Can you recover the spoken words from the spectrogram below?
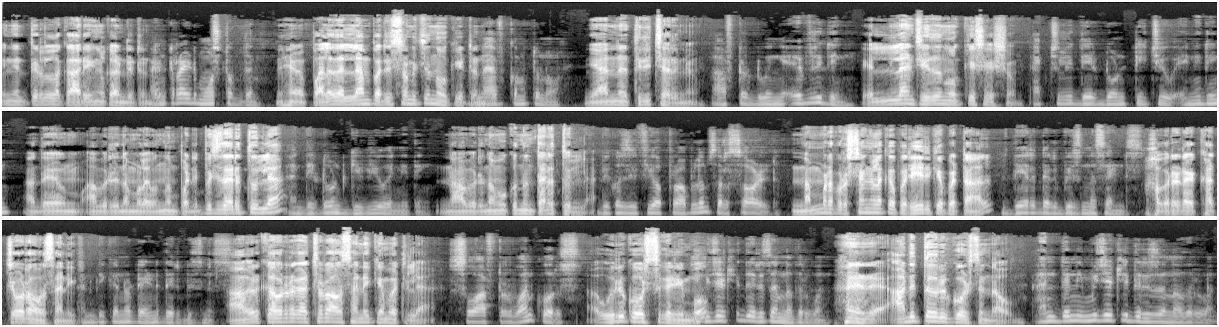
ഇങ്ങനത്തെയുള്ള കാര്യങ്ങൾ കണ്ടിട്ടുണ്ട്. And most of of them. പലതെല്ലാം പരിശ്രമിച്ച് നോക്കിയിട്ടുണ്ട്. Have come to know know. ഞാൻ തിരിച്ചറിഞ്ഞു. ആഫ്റ്റർ ഡൂയിങ് everything, എല്ലാം ചെയ്ത് നോക്കിയ ശേഷം actually they don't teach you anything അദ്ദേഹം അവർ നമ്മളെ ഒന്നും പഠിപ്പിച്ചു തരത്തില്ല. They don't give you anything anything. അവർ നമുക്കൊന്നും തരത്തില്ല Because if your problems are solved, നമ്മുടെ പ്രശ്നങ്ങളൊക്കെ പരിഹരിക്കപ്പെട്ടാൽ there their business ends അവരുടെ കച്ചവടം അവസാനിക്കും and they cannot end their business. അവർക്ക് അവരുടെ കച്ചവടം അവസാനിക്കാൻ പറ്റില്ല So after one course, ഒരു കോഴ്സ് കഴിയുമ്പോൾ immediately there is another one. അടുത്ത ഒരു കോഴ്സ് ഉണ്ടാവും And then immediately there is another one.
